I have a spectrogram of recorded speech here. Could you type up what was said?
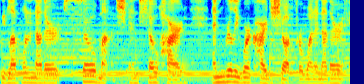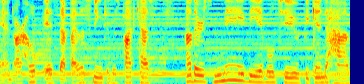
we love one another so much and so hard and really work hard to show up for one another. And our hope is that by listening to this podcast, others may be able to begin to have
